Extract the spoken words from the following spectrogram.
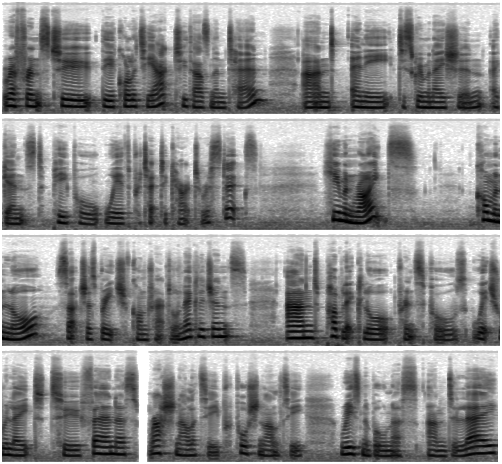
reference to the Equality Act 2010 and any discrimination against people with protected characteristics human rights, common law, such as breach of contract or negligence, and public law principles which relate to fairness, rationality, proportionality, reasonableness, and delay,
